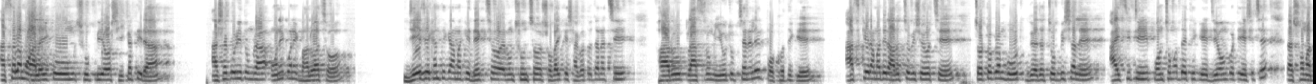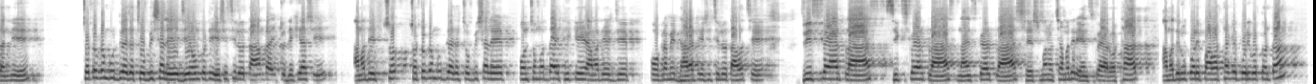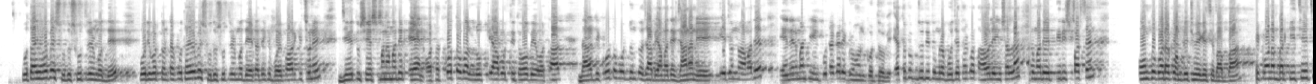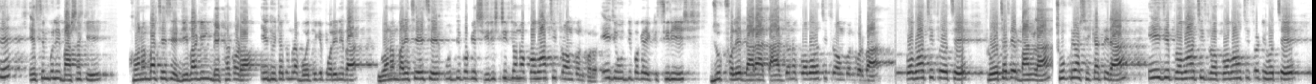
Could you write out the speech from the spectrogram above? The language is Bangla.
আসসালামু আলাইকুম, সুপ্রিয় শিক্ষার্থীরা। আশা করি তোমরা অনেক অনেক ভালো আছো। যে যেখান থেকে আমাকে দেখছ এবং শুনছো, সবাইকে স্বাগত জানাচ্ছি ফারুক ক্লাসরুম ইউটিউব চ্যানেলের পক্ষ থেকে। আজকের আমাদের আলোচ্য বিষয় হচ্ছে চট্টগ্রাম বোর্ড দুই হাজার চব্বিশ সালে আইসিটি পঞ্চম অধ্যায় থেকে যে অঙ্কটি এসেছে তার সমাধান নিয়ে। চট্টগ্রাম বোর্ড দু হাজার চব্বিশ সালে যে অঙ্কটি এসেছিল তা আমরা একটু দেখে আসি। আমাদের চট্টগ্রাম বোর্ড দুই সালে পঞ্চম অধ্যায় থেকে আমাদের যে প্রোগ্রামের ধারাটি এসেছিল তা হচ্ছে three square plus six square plus nine square plus শেষ মান হচ্ছে আমাদের এন স্কোয়ার অর্থাৎ আমাদের উপরে পাওয়ার থাকলে পরিবর্তনটা কোথায় হবে? শুধু সূত্রের মধ্যে। পরিবর্তনটা কোথায় হবে? শুধু সূত্রের মধ্যে। এটা দেখে বই পাওয়ার কিছু নেই। যেহেতু শেষ মান আমাদের এন অর্থাৎ কতবার লোকটি আবর্তিত হবে, অর্থাৎ ধারাটি কত পর্যন্ত যাবে আমাদের জানা নেই। এজন্য আমাদের এন এর মানটি ইনপুট আকারে গ্রহণ করতে হবে। এতটুকু যদি তোমরা বুঝে থাকো, তাহলে ইনশাল্লাহ তোমাদের তিরিশ পার্সেন্ট অঙ্ক করা কমপ্লিট হয়ে গেছে, বাব্বা। ক নাম্বার কি চেয়েছে? অ্যাসেম্বলি ভাষা কি? খ নাম্বার চেয়েছে ডিবাগিং ব্যাখ্যা করো। এই দুইটা তোমরা বই থেকে পড়ে নিবা। গ নাম্বারে চেয়েছে, উদ্দীপকের সিরিজটির জন্য প্রবাহ চিত্র অঙ্কন করো। এই যে উদ্দীপকের একটি সিরিজ যোগফলের দ্বারা তার জন্য প্রবাহ চিত্র অঙ্কন করবা। প্রবাহ চিত্র হচ্ছে ফ্লোচার্টের বাংলা। সুপ্রিয় শিক্ষার্থীরা, এই যে প্রবাহ চিত্র, প্রবাহ চিত্রটি হচ্ছে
